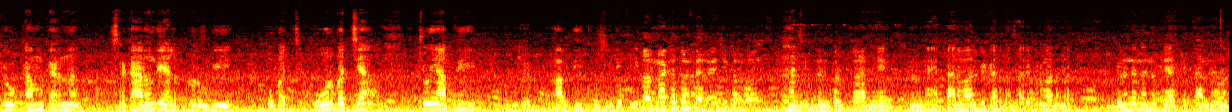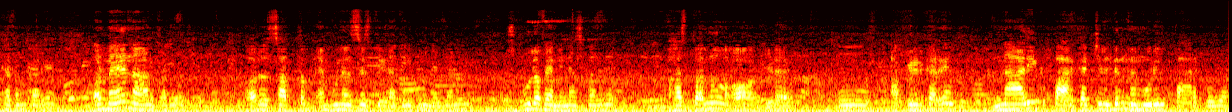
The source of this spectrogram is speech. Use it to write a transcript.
ਕਿ ਉਹ ਕੰਮ ਕਰਨ ਸਰਕਾਰ ਉਹਦੀ ਹੈਲਪ ਕਰੂਗੀ ਉਹ ਬੱਚ ਹੋਰ ਬੱਚਿਆਂ ਚੋਂ ਹੀ ਆਪਦੀ ਆਪਦੀ ਖੁਸ਼ੀ ਦੇਖਣੀ ਕਰਨਾ ਖਤਮ ਕਰ ਰਹੇ ਜੀ ਪਰਿਵਾਰ? ਹਾਂਜੀ ਮੈਨੂੰ ਪਰਿਵਾਰ ਨੇ ਮੈਂ ਧੰਨਵਾਦ ਵੀ ਕਰਦਾ ਸਾਰੇ ਪਰਿਵਾਰਾਂ ਦਾ। ਉਹਨਾਂ ਨੇ ਮੈਨੂੰ ਕਿਹਾ ਕਿ ਨਹੀਂ ਖਤਮ ਕਰ ਰਹੇ। ਔਰ ਮੈਂ ਨਾਲ ਕਰ ਰਿਹਾ ਔਰ ਸੱਤ ਐਂਬੂਲੈਂਸਸ 13 ਤਰੀਕ ਨੂੰ ਮਿਲ ਜਾਣਗੇ। ਸਕੂਲ ਆਫ ਐਮੀਨੈਂਸ ਬਣ ਰਿਹਾ ਹਸਪਤਾਲ ਨੂੰ ਔਰ ਜਿਹੜਾ ਉਹ ਅਪਗ੍ਰੇਡ ਕਰ ਰਹੇ ਹਾਂ। ਨਾਲ ਹੀ ਇੱਕ ਪਾਰਕ ਹੈ ਚਿਲਡਰਨ ਮੈਮੋਰੀਅਲ ਪਾਰਕ ਹੋਗਾ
